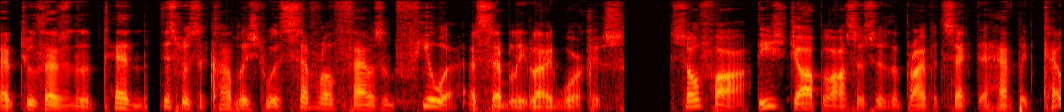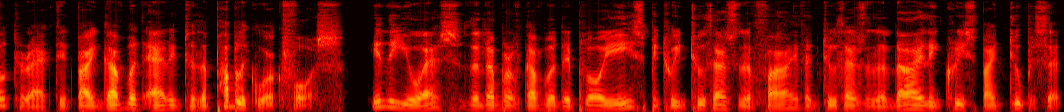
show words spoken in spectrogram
and 2010, this was accomplished with several thousand fewer assembly line workers. So far, these job losses in the private sector have been counteracted by government adding to the public workforce. In the U.S., the number of government employees between 2005 and 2009 increased by 2%.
